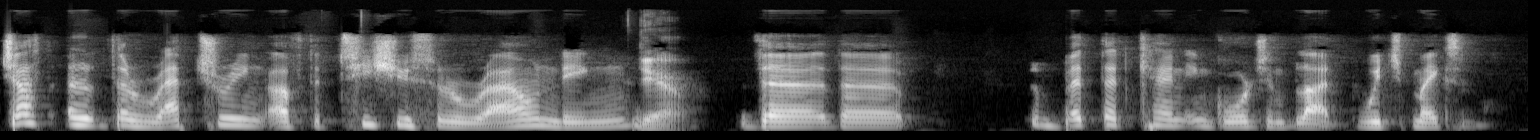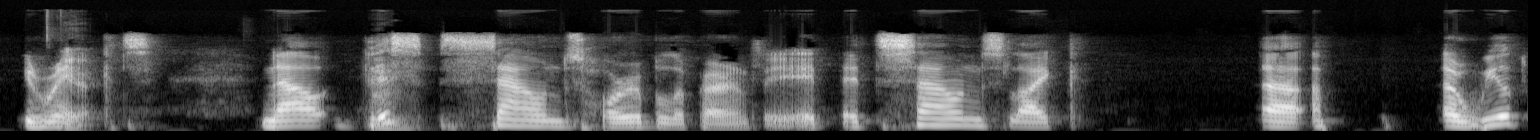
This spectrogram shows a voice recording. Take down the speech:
just uh, the rupturing of the tissue surrounding yeah, the the bit that can engorge in blood, which makes it erect. Now, this sounds horrible. Apparently, it it sounds like uh, a a weird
